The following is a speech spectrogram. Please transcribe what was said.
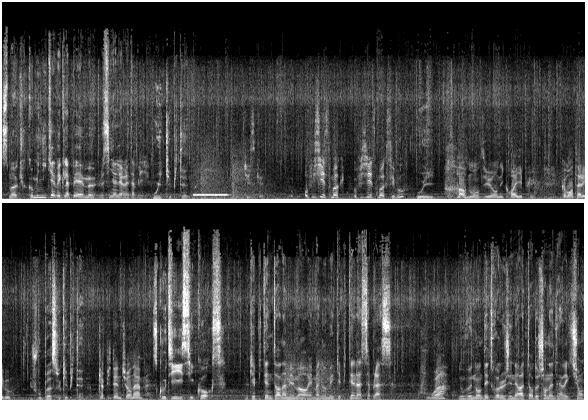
Smoke, communiquez avec la PME, le signal est rétabli. Oui, capitaine. Qu'est-ce que. Officier Smoke Officier Smoke, c'est vous? Oui, Oh mon dieu, on n'y croyait plus. Comment allez-vous je vous passe le capitaine. Capitaine Turnham Scooty, ici Corks. Le capitaine Turnham est mort et m'a nommé capitaine à sa place. Quoi Nous venons de détruire le générateur de champ d'interdiction.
